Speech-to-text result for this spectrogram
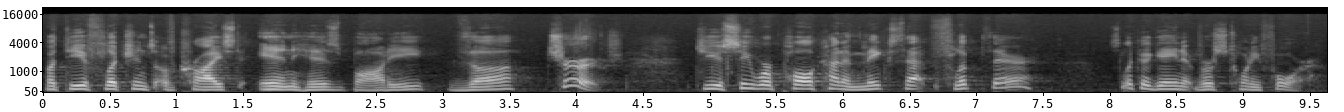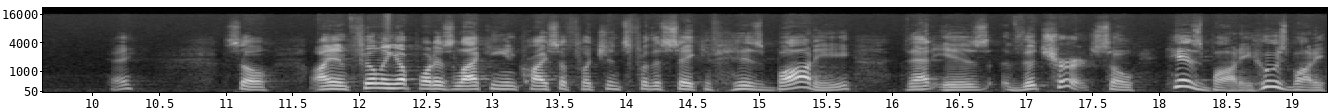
but the afflictions of Christ in his body, the church. Do you see where Paul kind of makes that flip there? Let's look again at verse 24. Okay? So, I am filling up what is lacking in Christ's afflictions for the sake of his body, that is the church. So, his body, whose body?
